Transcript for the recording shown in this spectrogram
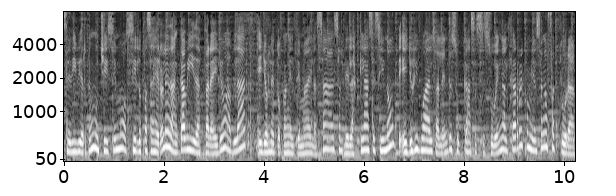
se divierten muchísimo. Si los pasajeros le dan cabidas para ellos hablar, ellos le tocan el tema de la salsa, de las clases, si no, ellos igual salen de su casa, se suben al carro y comienzan a facturar.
